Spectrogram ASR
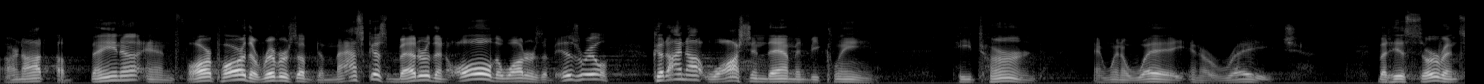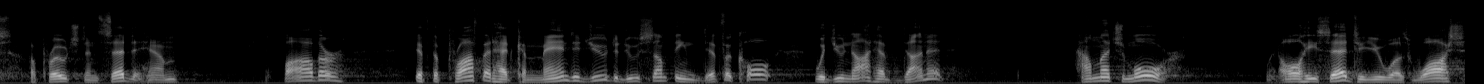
Are not Abana and Pharpar, the rivers of Damascus, better than all the waters of Israel? Could I not wash in them and be clean? He turned and went away in a rage. But his servants approached and said to him, Father, if the prophet had commanded you to do something difficult, would you not have done it? How much more when all he said to you was, Wash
